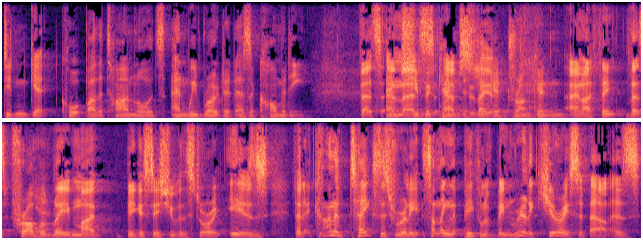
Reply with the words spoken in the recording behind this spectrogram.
didn't get caught by the Time Lords and we wrote it as a comedy. That's, And and, she became just like a drunken- And I think that's probably my biggest issue with the story is that it kind of takes this really something that people have been really curious about as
